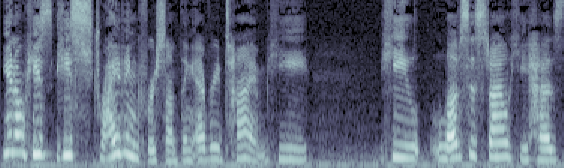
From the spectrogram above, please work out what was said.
you know he's he's striving for something every time. He he loves his style. He has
